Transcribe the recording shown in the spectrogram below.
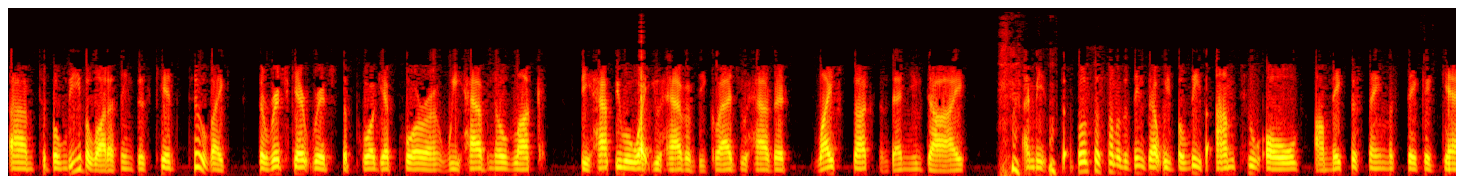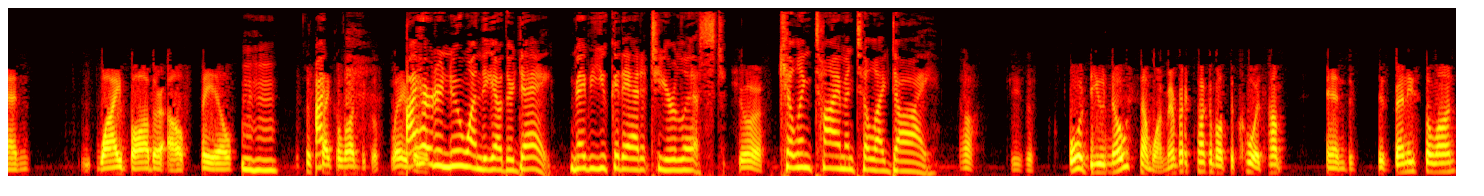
um, to believe a lot of things as kids too, like the rich get rich, the poor get poorer. We have no luck. Be happy with what you have and be glad you have it. Life sucks, and then you die. I mean, those are some of the things that we believe. I'm too old. I'll make the same mistake again. Why bother? I'll fail. hmm It's a psychological slavery. I heard a new one the other day. Maybe you could add it to your list. Sure. Killing time until I die. Oh, Jesus. Or do you know someone? Remember I talked about the cords? And is Benny still on?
